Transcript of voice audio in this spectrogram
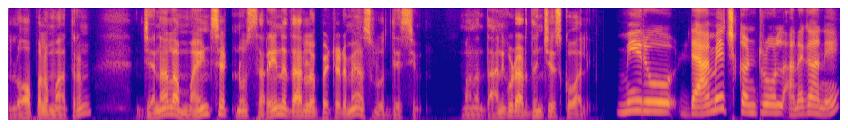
లోపల మాత్రం జనాల మైండ్ సెట్ను సరైన దారిలో పెట్టడమే అసలు ఉద్దేశ్యం. మనం దాన్ని కూడా అర్థం చేసుకోవాలి. మీరు డ్యామేజ్ కంట్రోల్ అనగానే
